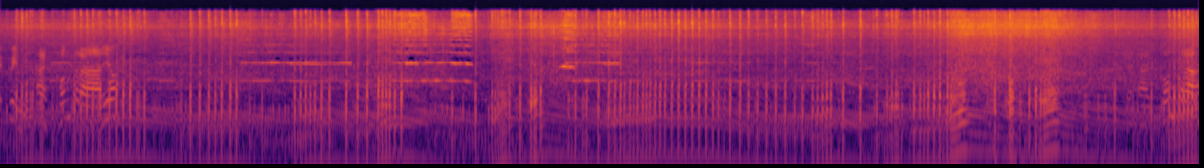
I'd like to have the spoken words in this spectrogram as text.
Ok, quindi al contrario. Al contrario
